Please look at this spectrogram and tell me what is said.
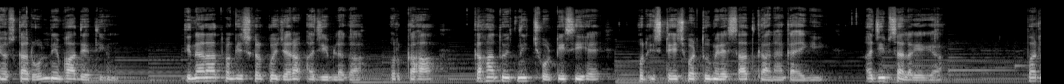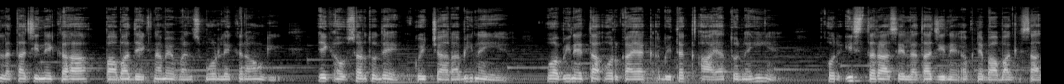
मैं उसका रोल निभा देती हूँ। दीनानाथ मंगेशकर को जरा अजीब लगा और कहा, कहाँ तू इतनी छोटी सी है और स्टेज पर तू मेरे साथ गाना गाएगी? अजीब सा लगेगा। पर लता जी ने कहा, बाबा देखना मैं वंस मोर लेकर आऊँगी। एक अवसर तो दे, कोई चारा भी नहीं है। वो अभिनेता और गायक अभी तक आया तो नहीं है। और इस तरह से लता जी ने अपने बाबा के साथ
